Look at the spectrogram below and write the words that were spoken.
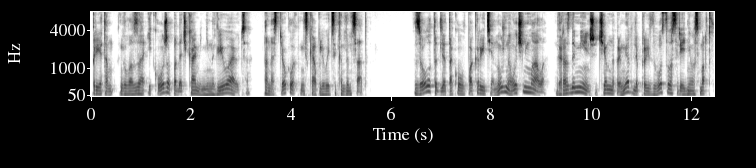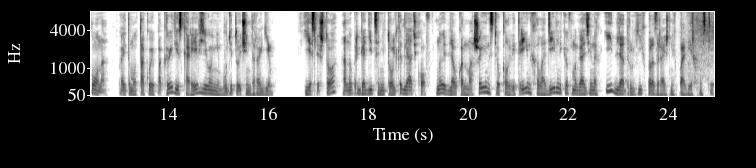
При этом глаза и кожа под очками не нагреваются, а на стеклах не скапливается конденсат. Золота для такого покрытия нужно очень мало, гораздо меньше, чем, например, для производства среднего смартфона, поэтому такое покрытие, скорее всего, не будет очень дорогим. Если что, оно пригодится не только для очков, но и для окон машин, стекол витрин, холодильников в магазинах и для других прозрачных поверхностей.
